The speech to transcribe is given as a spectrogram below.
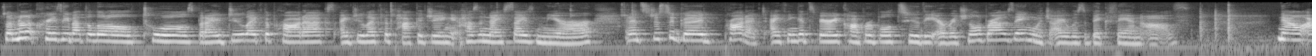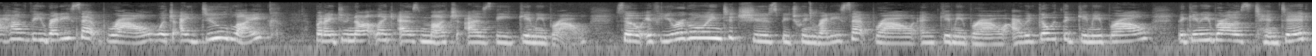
So I'm not crazy about the little tools, but I do like the products. I do like the packaging. It has a nice size mirror and it's just a good product. I think it's very comparable to the original Brow Zings, which I was a big fan of. Now I have the Ready Set Brow, which I do like, but I do not like as much as the Gimme Brow. So if you were going to choose between Ready Set Brow and Gimme Brow, I would go with the Gimme Brow. The Gimme Brow is tinted.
